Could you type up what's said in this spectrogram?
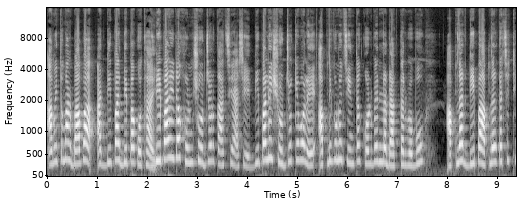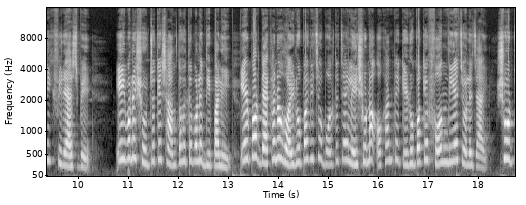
আমি তোমার বাবা? আর দীপা দীপা কোথায়? দীপালি তখন সূর্যর কাছে আসে। দীপালি সূর্যকে বলে, আপনি কোনো চিন্তা করবেন না, ডাক্তারবাবু। আপনার দীপা আপনার কাছে ঠিক ফিরে আসবে। এই বলে সূর্যকে শান্ত হতে বলে দীপালি। এরপর দেখানো হয় রূপা কিছু বলতে চাইলে সোনা ওখান থেকে রূপাকে ফোন দিয়ে চলে যায়। সূর্য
